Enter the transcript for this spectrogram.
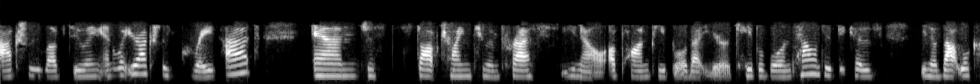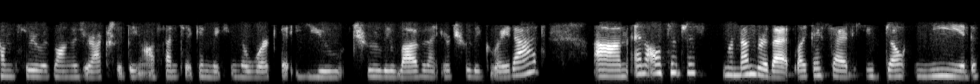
actually love doing and what you're actually great at and just stop trying to impress, you know, upon people that you're capable and talented because, you know, that will come through as long as you're actually being authentic and making the work that you truly love and that you're truly great at. Um, and also just remember that, like I said, you don't need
